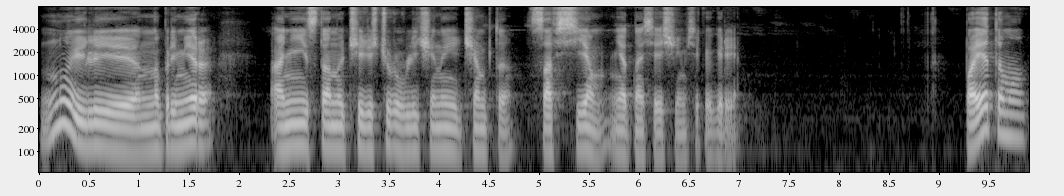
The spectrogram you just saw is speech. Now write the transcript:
Ну или, например, они станут чересчур увлечены чем-то совсем не относящимся к игре. Поэтому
